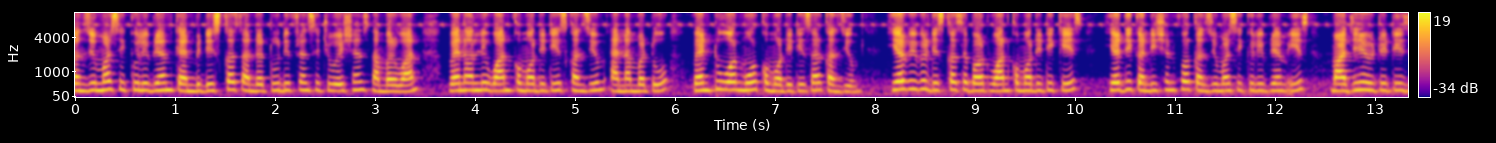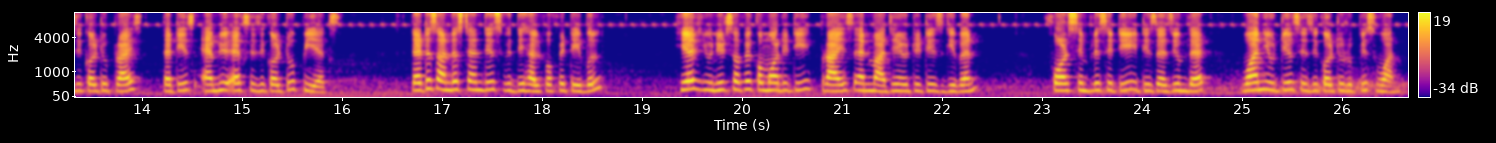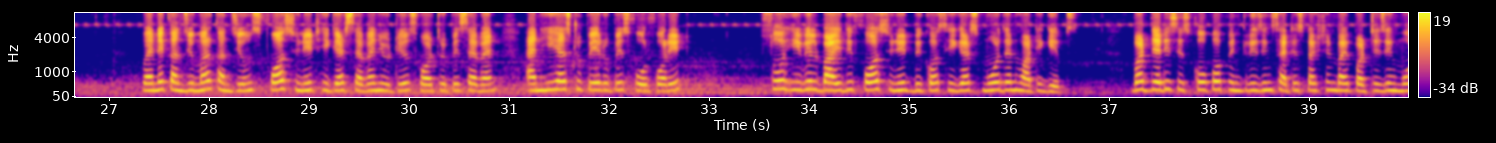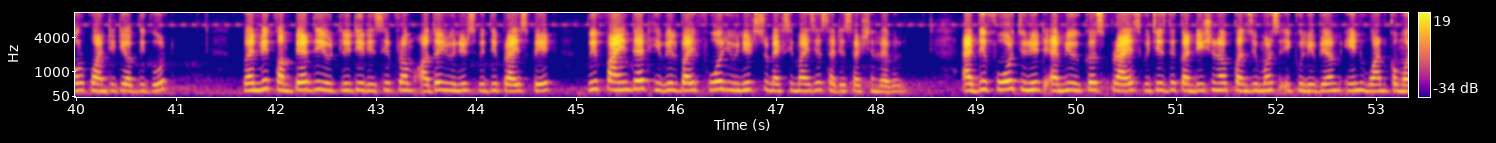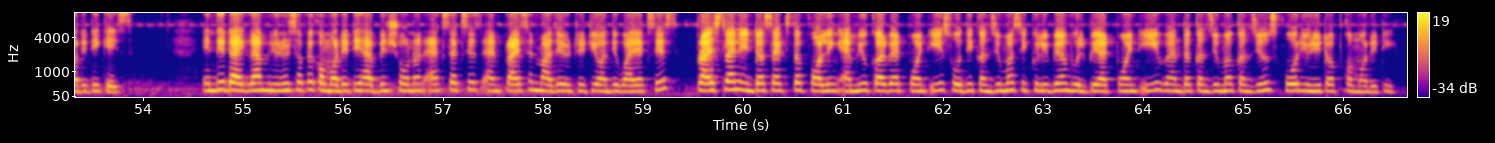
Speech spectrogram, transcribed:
Consumer's equilibrium can be discussed under two different situations. Number one, when only one commodity is consumed and number two, when two or more commodities are consumed. Here we will discuss about one commodity case. Here the condition for consumer's equilibrium is marginal utility is equal to price that is MUX is equal to PX. Let us understand this with the help of a table. Here units of a commodity, price and marginal utility is given. For simplicity, it is assumed that 1 utils is equal to rupees 1. When a consumer consumes first unit, he gets 7 utils worth rupees 7 and he has to pay rupees 4 for it. So he will buy the first unit because he gets more than what he gives. But there is a scope of increasing satisfaction by purchasing more quantity of the good. When we compare the utility received from other units with the price paid, we find that he will buy 4 units to maximize his satisfaction level. At the fourth unit, MU equals price which is the condition of consumer's equilibrium in one commodity case. In the diagram, units of a commodity have been shown on x-axis and price and marginal utility on the y-axis. Price line intersects the falling MU curve at point E, so the consumer's equilibrium will be at point E when the consumer consumes 4 unit of commodity.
